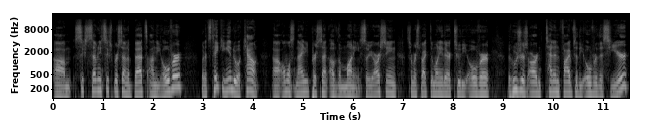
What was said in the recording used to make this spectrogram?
um, 76% of bets on the over, but it's taking into account uh, almost 90% of the money. So you are seeing some respective money there to the over. The Hoosiers are 10 and 5 to the over this year.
